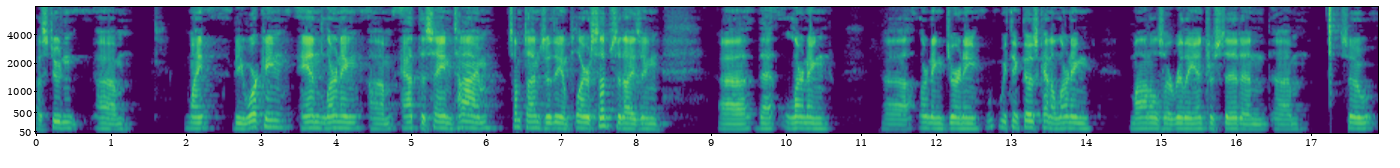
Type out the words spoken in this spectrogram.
a student um, might be working and learning um, at the same time, sometimes with the employer subsidizing uh, that learning uh, learning journey. We think those kind of learning models are really interested. And um, so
